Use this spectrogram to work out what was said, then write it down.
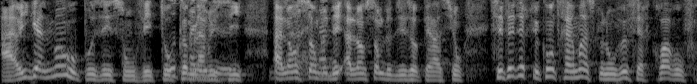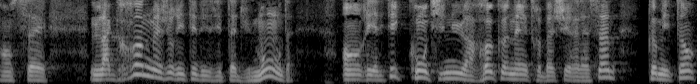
a également opposé son veto, comme la Russie, à l'ensemble des, opérations. C'est-à-dire que contrairement à ce que l'on veut faire croire aux Français, la grande majorité des États du monde, en réalité, continuent à reconnaître Bachar el-Assad comme étant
